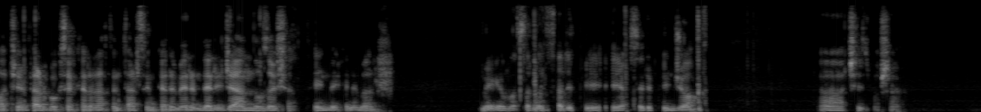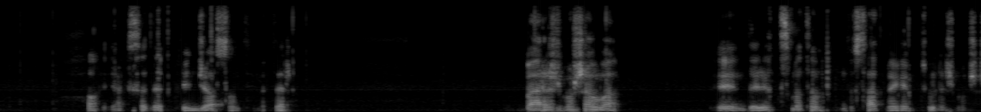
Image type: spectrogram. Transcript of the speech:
خب چمپیر بوکس که رفتیم ترسیم کرده میریم در اینجا اندازهش تعیین می‌کنیم. برش میگه مثلا 150 چیز باشه؟ خب 150 سانتی متر برش باشه و در این قسمت هم 200 میگیم طولش باشه.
